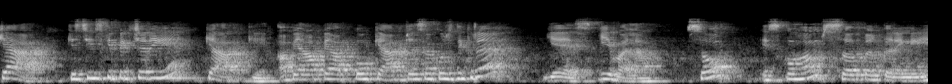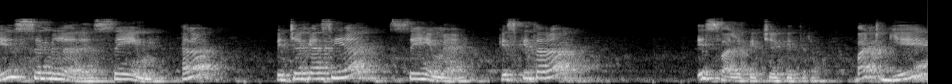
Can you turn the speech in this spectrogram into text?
कैप किस चीज़ की पिक्चर है ये? कैप की। अब यहाँ पे आपको कैप जैसा कुछ दिख रहा है? यस yes, ये वाला। सो so, इसको हम सर्कल करेंगे। ये सिमिलर है सेम है ना? पिक्चर कैसी है? सेम है। किसकी तरह? इस वाले पिक्चर की तरह। बट ये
